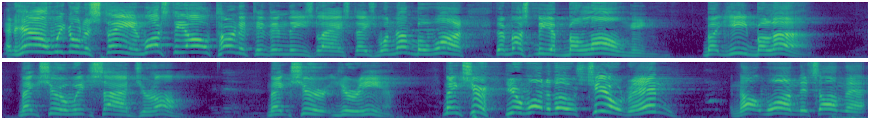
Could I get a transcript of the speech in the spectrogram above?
And how are we going to stand? What's the alternative in these last days? Well, number one, there must be a belonging. But ye beloved, make sure which side you're on. Make sure you're in. Make sure you're one of those children, and not one that's on that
